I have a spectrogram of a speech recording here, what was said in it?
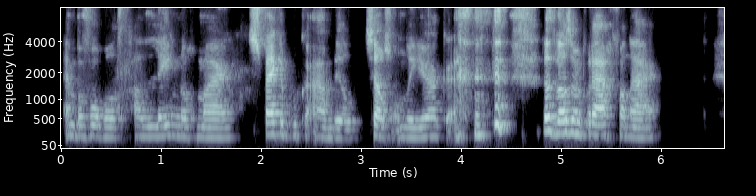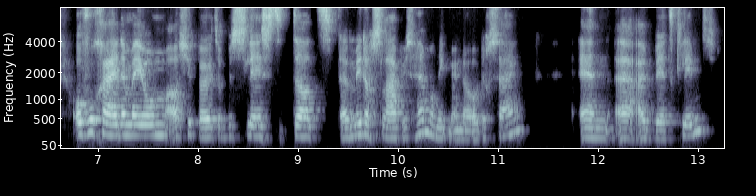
en bijvoorbeeld alleen nog maar spijkerbroeken aan wil, zelfs onder jurken. dat was een vraag van haar. Of hoe ga je ermee om als je peuter beslist dat uh, middagslaapjes helemaal niet meer nodig zijn en uh, uit bed klimt?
